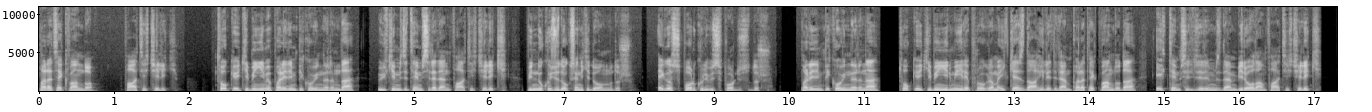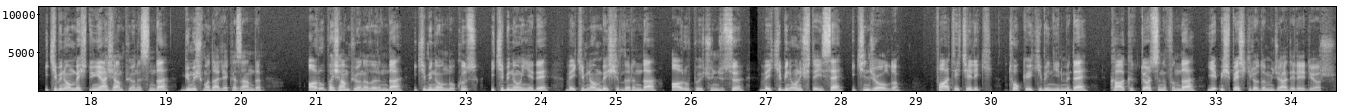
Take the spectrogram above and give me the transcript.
Para Tekvando Fatih Çelik Tokyo 2020 Paralimpik oyunlarında ülkemizi temsil eden Fatih Çelik 1992 doğumludur. Ego Spor Kulübü sporcusudur. Paralimpik oyunlarına Tokyo 2020 ile programa ilk kez dahil edilen Para Tekvando'da ilk temsilcilerimizden biri olan Fatih Çelik, 2015 Dünya Şampiyonası'nda gümüş madalya kazandı. Avrupa Şampiyonalarında 2019, 2017 ve 2015 yıllarında Avrupa üçüncüsü ve 2013'te ise ikinci oldu. Fatih Çelik, Tokyo 2020'de K44 sınıfında 75 kiloda mücadele ediyor.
